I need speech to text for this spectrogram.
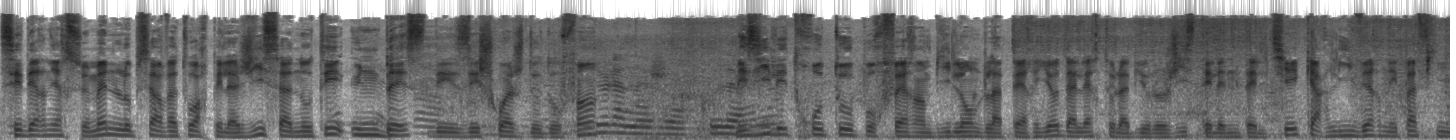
Ces dernières semaines, l'Observatoire Pélagis a noté une baisse des échouages de dauphins. Mais il est trop tôt pour faire un bilan de la période, alerte la biologiste Hélène Pelletier, car l'hiver n'est pas fini.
